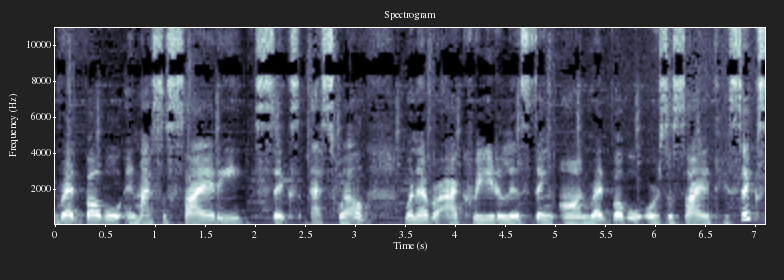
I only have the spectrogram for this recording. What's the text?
Redbubble and my Society 6 as well. Whenever I create a listing on Redbubble or Society 6,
